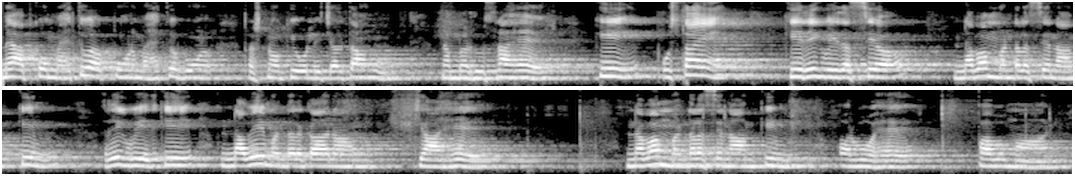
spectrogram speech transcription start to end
मैं आपको महत्वपूर्ण महत्वपूर्ण प्रश्नों की ओर ले चलता हूँ। नंबर दूसरा है कि पूछता है कि ऋग्वेद से नवम मंडल से नाम किम? ऋग्वेद के नवे मंडल का नाम क्या है? नवम मंडल से नाम किम? और वो है पवमान।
